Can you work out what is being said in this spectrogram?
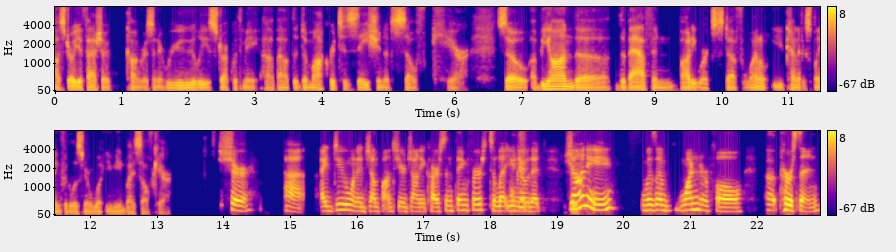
Australia Fascia Congress, and it really struck with me about the democratization of self care. So uh, beyond the the bath and body works stuff, why don't you kind of explain for the listener what you mean by self care? Sure. Uh, I do want to jump onto your Johnny Carson thing first to let you know that Sure. Johnny was a wonderful uh, person,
